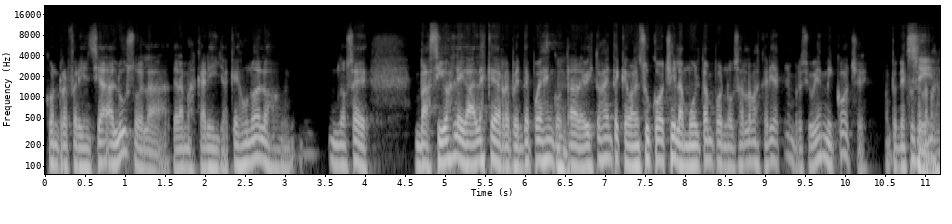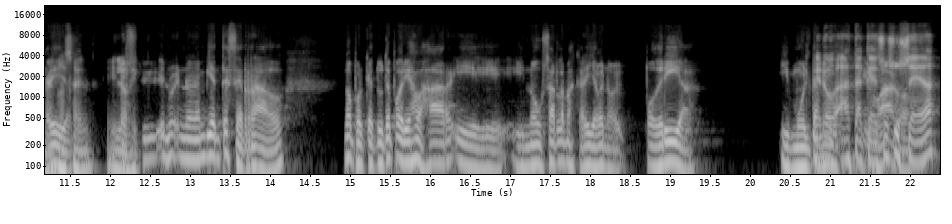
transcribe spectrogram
con referencia al uso de la, de la mascarilla, que es uno de los, no sé, vacíos legales que de repente puedes encontrar. He visto gente que va en su coche y la multan por no usar la mascarilla. Pero si voy en mi coche, no tienes que usar la mascarilla. En, un ambiente cerrado, no, porque tú te podrías bajar y, y no usar la mascarilla. Bueno, podría. Y multan. Pero hasta que eso suceda,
